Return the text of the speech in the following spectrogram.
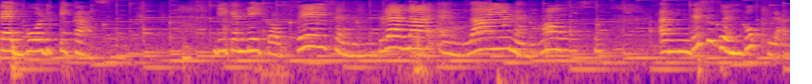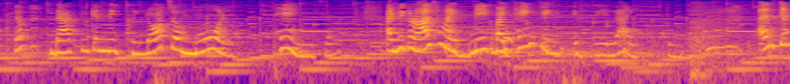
Pegboard Picasso. We can make a face, an umbrella, and lion, and house. And this is a booklet that we can make lots of more things. And we can also make by painting if we like. I can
